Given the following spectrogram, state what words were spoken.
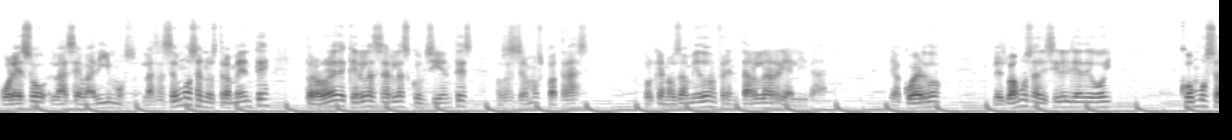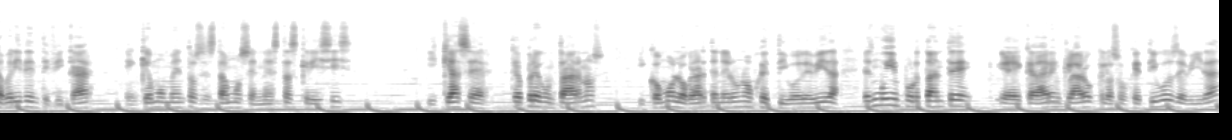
Por eso las evadimos. Las hacemos en nuestra mente, pero a la hora de querer hacerlas conscientes, nos hacemos para atrás. Porque nos da miedo enfrentar la realidad. ¿De acuerdo? Les vamos a decir el día de hoy cómo saber identificar en qué momentos estamos en estas crisis y qué hacer, qué preguntarnos y cómo lograr tener un objetivo de vida. Es muy importante eh, quedar en claro que los objetivos de vida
